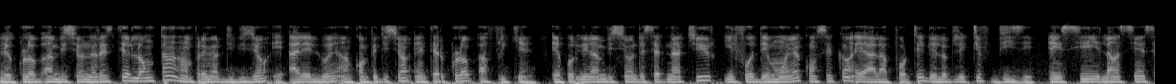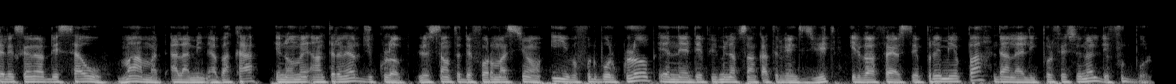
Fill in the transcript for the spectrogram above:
Le club ambitionne rester longtemps en première division et aller loin en compétition interclub africain. Et pour une ambition de cette nature, il faut des moyens conséquents et à la portée de l'objectif visé. Ainsi, l'ancien sélectionneur de Saou, Mohamed Alamine Abaka, est nommé entraîneur du club. Le centre de formation Yves Football Club est né depuis 1998. Il va faire ses premiers pas dans la Ligue professionnelle de football.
